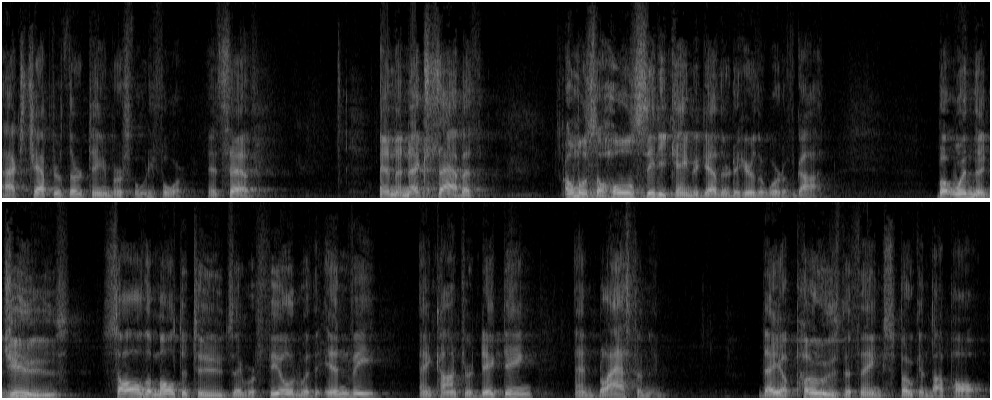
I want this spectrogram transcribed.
Acts chapter 13, verse 44. It says, and the next Sabbath, almost the whole city came together to hear the word of God. But when the Jews saw the multitudes, they were filled with envy and contradicting and blaspheming. They opposed the things spoken by Paul.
